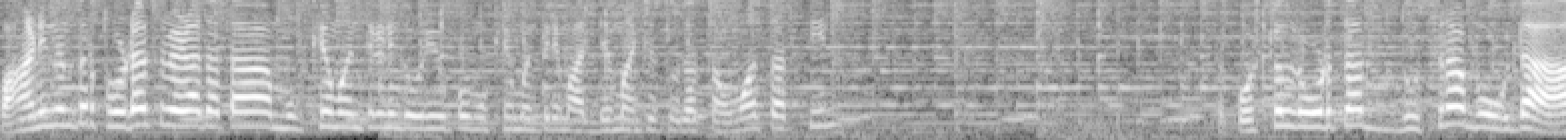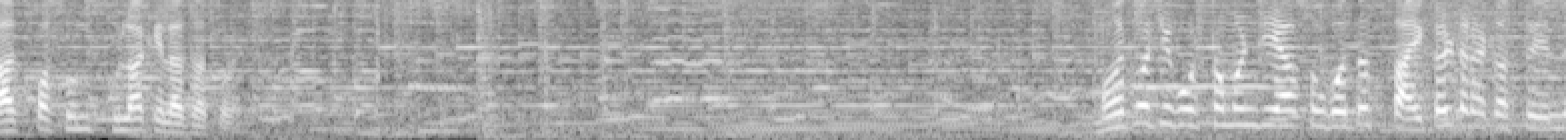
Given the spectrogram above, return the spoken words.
पाहणीनंतर थोड्याच वेळात आता मुख्यमंत्री आणि दोन्ही उपमुख्यमंत्री माध्यमांशी सुद्धा संवाद साधतील. कोस्टल रोडचा दुसरा बोगदा आजपासून खुला केला जातोय. महत्वाची गोष्ट म्हणजे यासोबतच सायकल ट्रॅक असेल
